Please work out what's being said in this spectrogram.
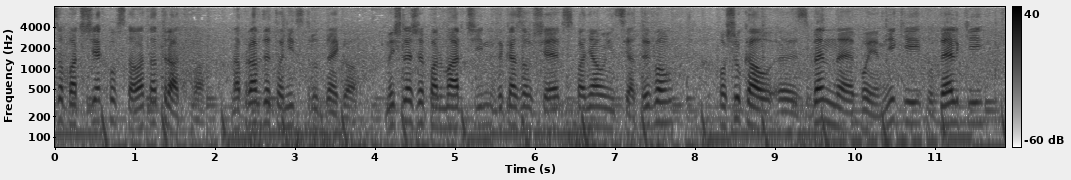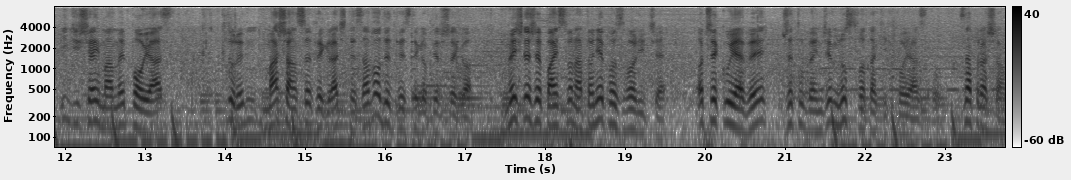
Zobaczcie jak powstała ta tratwa. Naprawdę to nic trudnego. Myślę, że pan Marcin wykazał się wspaniałą inicjatywą. Poszukał e, zbędne pojemniki, butelki i dzisiaj mamy pojazd, k- którym ma szansę wygrać te zawody 21. Myślę, że Państwo na to nie pozwolicie. Oczekujemy, że tu będzie mnóstwo takich pojazdów. Zapraszamy.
